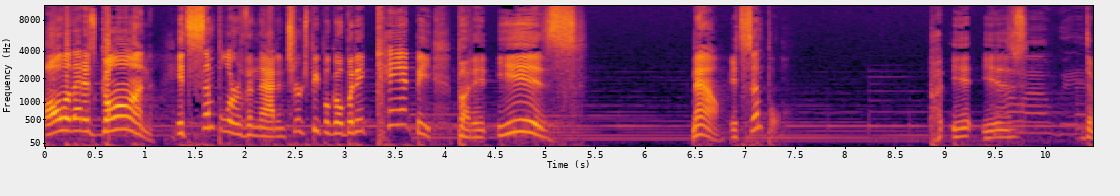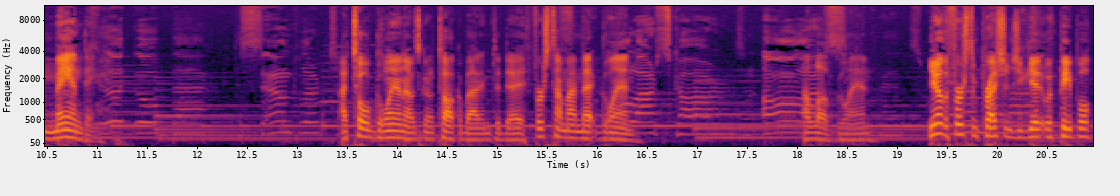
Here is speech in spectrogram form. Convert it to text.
all of that is gone. It's simpler than that. And church people go, but it can't be. But it is. Now, it's simple, but it is demanding. I told Glenn I was going to talk about him today. First time I met Glenn, I love Glenn. You know, the first impressions you get with people,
